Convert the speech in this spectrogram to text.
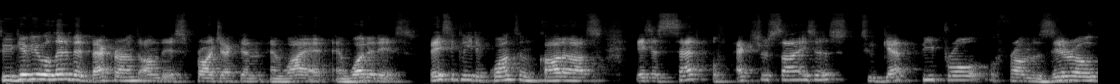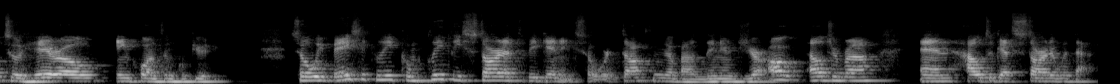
to give you a little bit background on this project and, and why and what it is. Basically, the quantum katas is a set of exercises to get people from zero to hero in quantum computing. So we basically completely start at the beginning. So we're talking about linear algebra and how to get started with that.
